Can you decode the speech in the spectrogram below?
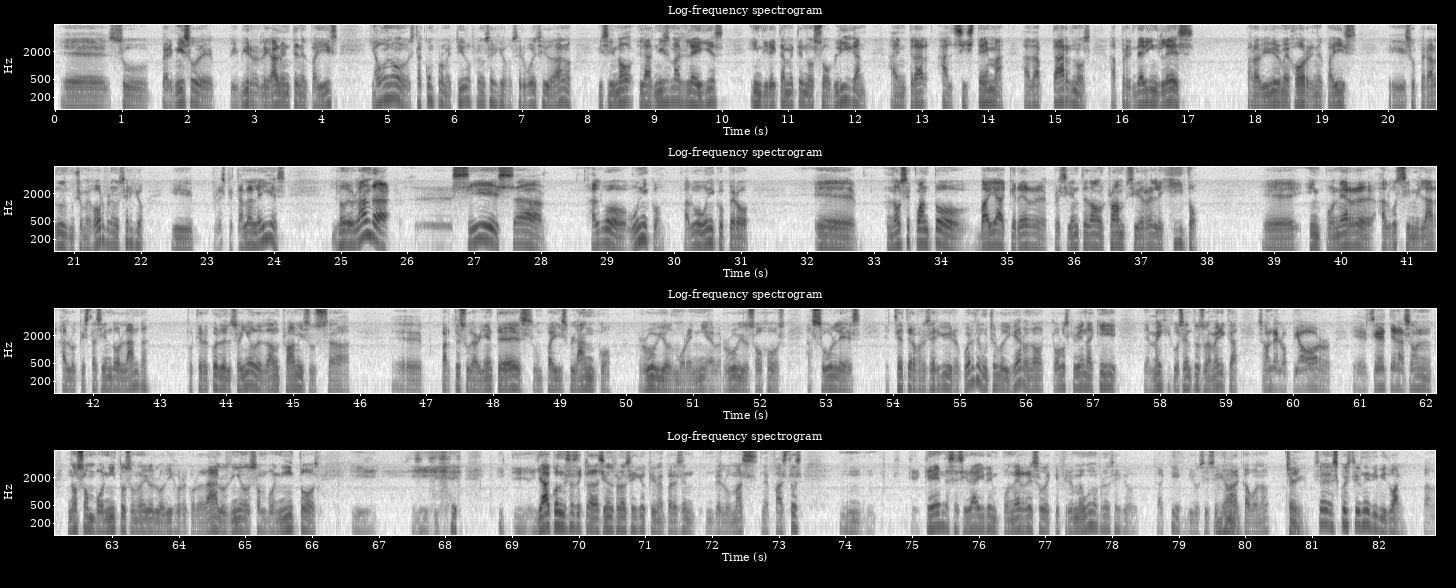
eh, su permiso de vivir legalmente en el país, ya uno está comprometido, Fernando Sergio, a ser buen ciudadano. Y si no, las mismas leyes indirectamente nos obligan a entrar al sistema, adaptarnos, aprender inglés para vivir mejor en el país y superarnos mucho mejor, Fernando Sergio, y respetar las leyes. Lo de Holanda eh, sí es ah, algo único, algo único, pero eh, no sé cuánto vaya a querer el presidente Donald Trump si es reelegido eh, imponer algo similar a lo que está haciendo Holanda, porque recuerde el sueño de Donald Trump y sus uh, parte de su gabinete es un país blanco, rubios, rubios, ojos azules, etcétera, Sergio. Y recuerde, muchos lo dijeron, ¿no? Todos los que vienen aquí de México, Centro, Sudamérica, son de lo peor, etcétera, son, no son bonitos, uno de ellos lo dijo, recordará, los niños son bonitos. Y, ya con esas declaraciones, Fernando Sergio, que me parecen de lo más nefastas, mm, ¿qué, necesidad hay de imponer eso de que firme uno, Fernando Sergio? aquí, digo, si se lleva a cabo, ¿no? Sí. es cuestión individual, para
